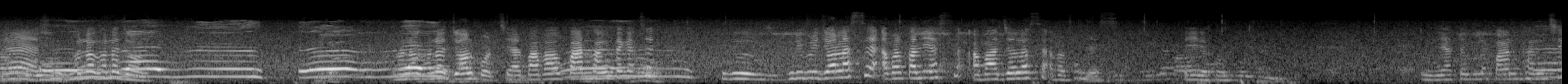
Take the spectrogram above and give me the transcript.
হ্যাঁ ঘন ঘন জল। ঘন ঘন জল পড়ছে। আর বাবাও পান ভাঙতে গেছে। শুধু গুড়ি গুড়ি জল আসছে, আবার পালিয়ে আসছে, আবার জল আসছে, আবার পালিয়ে আসছে। এইরকম। এই এতগুলো পান ভাঙছে।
